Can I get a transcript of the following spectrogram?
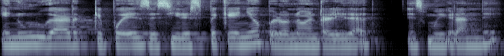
en un lugar que puedes decir es pequeño, pero no, en realidad es muy grande.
